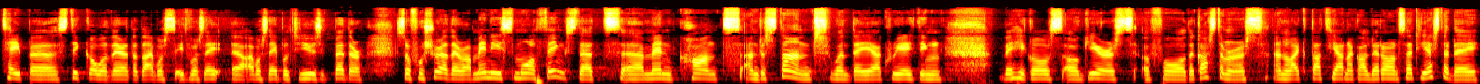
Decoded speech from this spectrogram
tape a stick over there that I was, it was, a, uh, I was able to use it better. So for sure, there are many small things that uh, men can't understand when they are creating vehicles or gears for the customers. And like Tatiana Calderon said yesterday,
